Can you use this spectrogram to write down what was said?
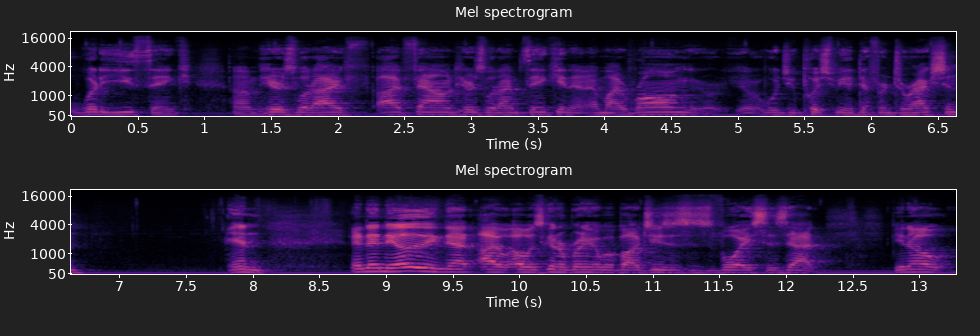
What do you think? Um, here's what I've, I've found. Here's what I'm thinking. Am I wrong? Or, or would you push me a different direction? And, and then the other thing that I, I was going to bring up about Jesus' voice is that, you know,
